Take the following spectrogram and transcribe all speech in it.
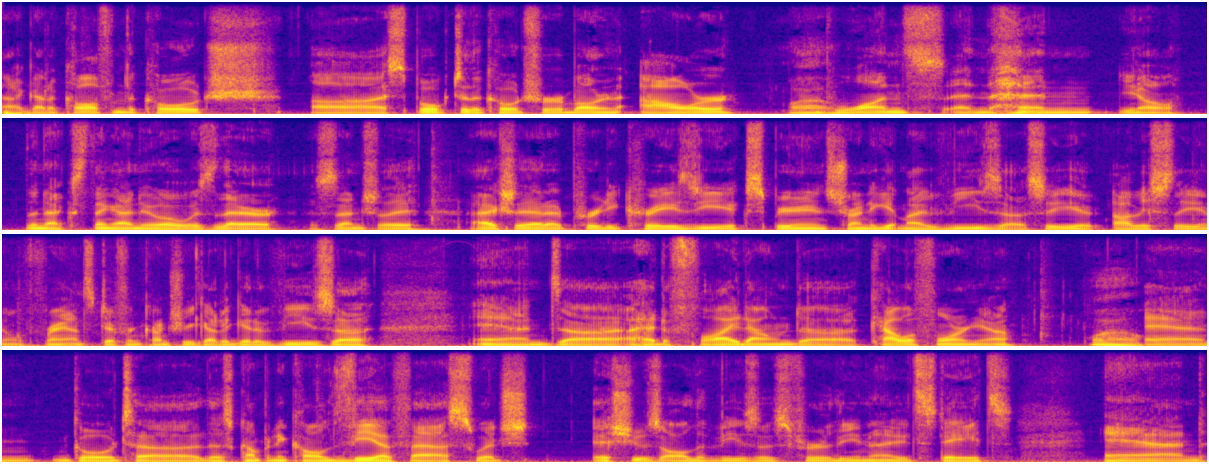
I got a call from the coach. Uh, I spoke to the coach for about an hour Wow. once, and then you know the next thing I knew, I was there. Essentially, I actually had a pretty crazy experience trying to get my visa. So you obviously, you know, France, different country, got to get a visa, and uh, I had to fly down to California Wow. and go to this company called VFS, which issues all the visas for the United States. And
